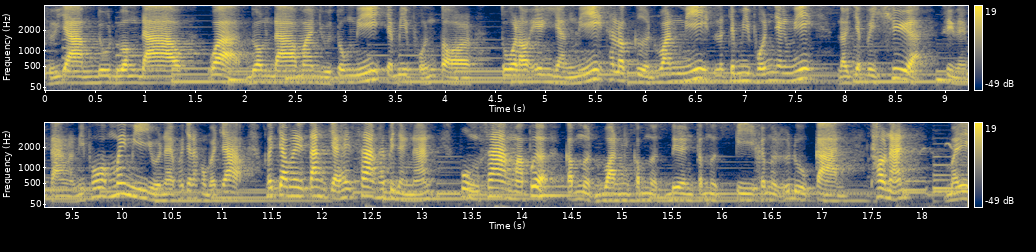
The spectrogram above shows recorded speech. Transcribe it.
ถือยามดูดวงดาว ว่าดวงดาวมาอยู่ตรงนี้จะมีผลต่อตัวเราเองอย่างนี้ ถ้าเราเกิดวันนี้เราจะมีผลอย่างนี้ เราจะไปเชื่อสิ่งต่างๆ เหล่านี้เพราะว่าไม่มีอยู่ในพระเจ้าของพระเจ้า พระเจ้าไม่ได้ตั้งใจให้สร้างให้เป็นอย่างนั้นพระองค์สร้างมาเพื่อกำหนดวันกำหนดเดือนกำหนดปีกำหนดฤดูกาลเท่านั้นไม่ได้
